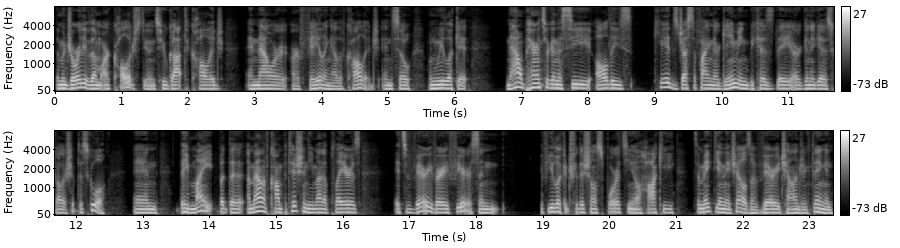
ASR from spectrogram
the majority of them are college students who got to college and now are, are failing out of college. And so when we look at now, parents are going to see all these kids justifying their gaming because they are going to get a scholarship to school. And they might, but the amount of competition, the amount of players, it's very, very fierce. And if you look at traditional sports, you know, hockey, to make the NHL is a very challenging thing. And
